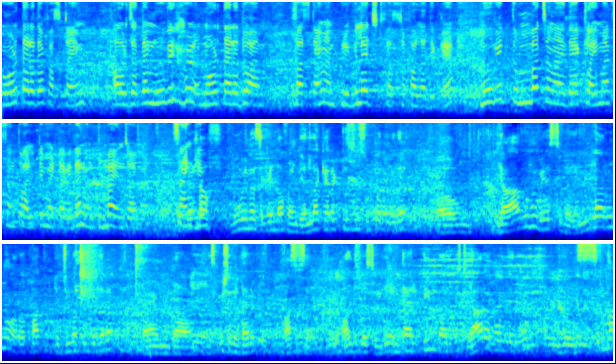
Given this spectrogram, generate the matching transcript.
ನೋಡ್ತಾ ಇರೋದೇ ಫಸ್ಟ್ ಟೈಮ್ ಅವ್ರ ಜೊತೆ ಮೂವಿ ನೋಡ್ತಾ ಇರೋದು first time I am privileged first of all ಅದಕ್ಕೆ. ಮೂವಿ ತುಂಬ ಚೆನ್ನಾಗಿದೆ ಕ್ಲೈಮ್ಯಾಕ್ಸ್ ಅಂತೂ ಅಲ್ಟಿಮೇಟ್ ಆಗಿದೆ, ನಾನು ತುಂಬ ಎಂಜಾಯ್ ಮಾಡ್ತೀನಿ. ಸೆಕೆಂಡ್ ಯು ಹಾಫ್ ಮೂವಿನ ಸೆಕೆಂಡ್ ಹಾಫ್ ಆ್ಯಂಡ್ ಎಲ್ಲ ಕ್ಯಾರೆಕ್ಟರ್ಸು ಸೂಪರ್ ಆಗಿದೆ. ಯಾರೂ ವೇಸ್ಟ್ ಇಲ್ಲ ಎಲ್ಲರೂ ಅವರ ಪಾತ್ರಕ್ಕೆ ಜೀವ ತುಂಬಿದ್ದಾರೆ. And especially director Vasu sir all the best ಇಡೀ entire team all the best ಯಾರು ಹೋಗ್ತಿದ್ರು ಇದು ಸಿನಿಮಾ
